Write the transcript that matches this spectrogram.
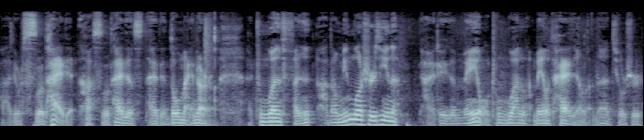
啊，就是死太监啊，死太监、死太监都埋那儿了。中官坟啊，到民国时期呢，哎，这个没有中官了，没有太监了，那就是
